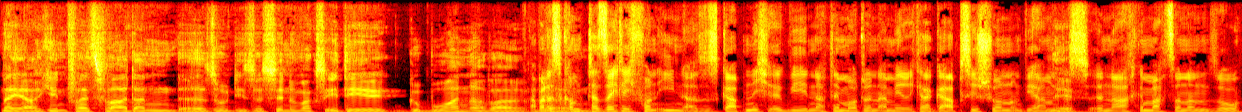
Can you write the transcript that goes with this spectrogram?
Naja, jedenfalls war dann äh, so diese Cinemax-Idee geboren, aber. Aber das ähm, kommt tatsächlich von Ihnen. Also es gab nicht irgendwie nach dem Motto, in Amerika gab sie schon und wir haben nee. das äh, nachgemacht, sondern so,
